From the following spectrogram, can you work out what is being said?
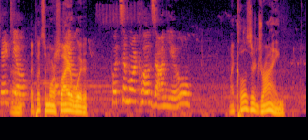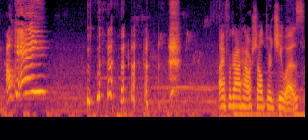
Thank you. Uh, I put some more Thank firewood. you. Put some more clothes on you. My clothes are drying. Okay. I forgot how sheltered she was.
